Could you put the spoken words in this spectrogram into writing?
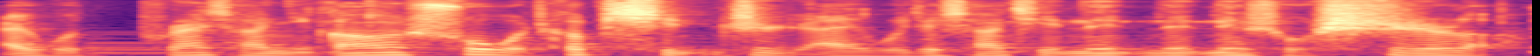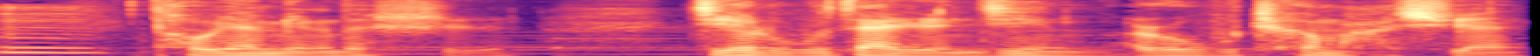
哎，我突然想，你刚刚说我这个品质，哎，我就想起那那那首诗了。嗯，陶渊明的诗。结庐在人境，而无车马喧。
